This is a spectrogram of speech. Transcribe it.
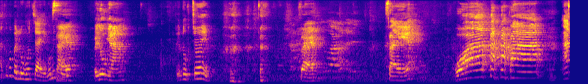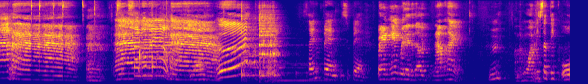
อันก็บ่เป็นรูปหัวใจบ่มีใส่ไปลูกยังเป็นรูปจ้อยใส่ใส่ว้าอ่าอ่าสรุปแล้วเอ้ยใส่น้ำแป้งสิแป้งแป้งแห้งไปเลยจะเอาน้ำมาให้หืมเอาน้ำวันลิปสติกโอ้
